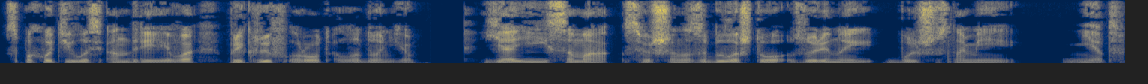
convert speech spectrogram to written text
Спохватилась Андреева, прикрыв рот ладонью. Я и сама совершенно забыла, что Зориной больше с нами нет.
